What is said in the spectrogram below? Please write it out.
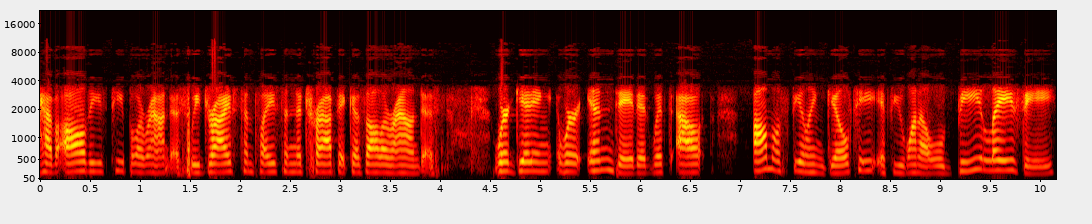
have all these people around us. We drive someplace and the traffic is all around us. We're getting, we're inundated without almost feeling guilty if you want to be lazy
